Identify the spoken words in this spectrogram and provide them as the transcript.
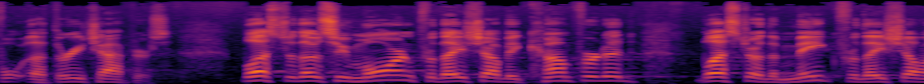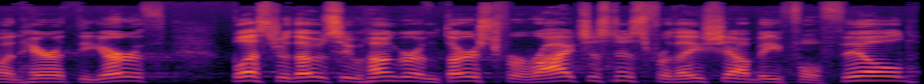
four, uh, three chapters. Blessed are those who mourn, for they shall be comforted. Blessed are the meek, for they shall inherit the earth. Blessed are those who hunger and thirst for righteousness, for they shall be fulfilled.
